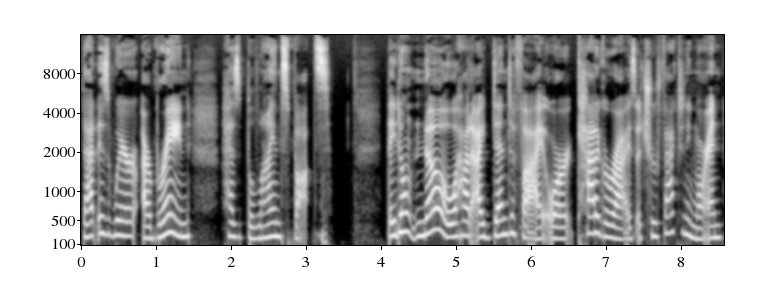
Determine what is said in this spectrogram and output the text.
That is where our brain has blind spots. They don't know how to identify or categorize a true fact anymore. And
